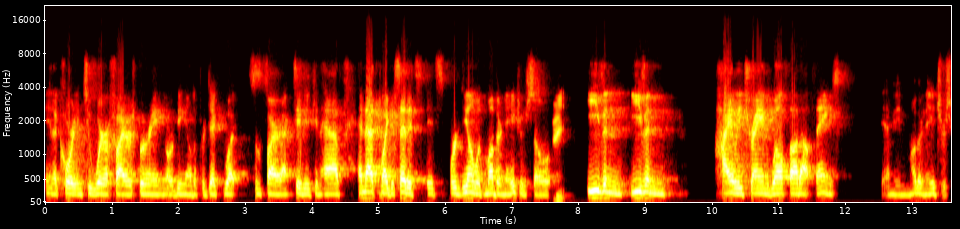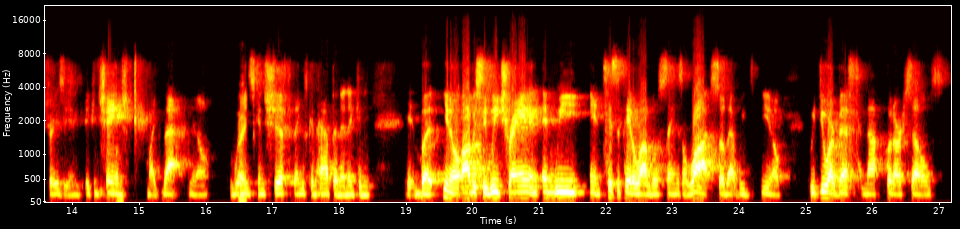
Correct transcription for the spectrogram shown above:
in according to where a fire is burning or being able to predict what some fire activity can have. And that, like I said, it's it's we're dealing with Mother Nature, so Right. even even highly trained, well thought out things I mean, Mother Nature's crazy, and it can change like that. You know, winds can shift, things can happen, and it can. But you know, obviously, we train and, and we anticipate a lot of those things a lot, so that we, you know, we do our best to not put ourselves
